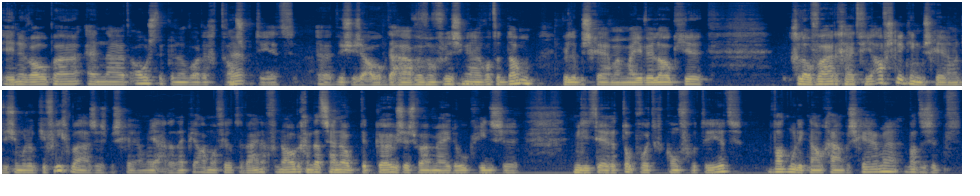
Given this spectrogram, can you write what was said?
in Europa en naar het oosten kunnen worden getransporteerd. Ja. Uh, dus je zou ook de haven van Vlissingen en Rotterdam willen beschermen. Maar je wil ook je geloofwaardigheid van je afschrikking beschermen. Dus je moet ook je vliegbasis beschermen. Ja, dan heb je allemaal veel te weinig voor nodig. En dat zijn ook de keuzes waarmee de Oekraïnse militaire top wordt geconfronteerd. Wat moet ik nou gaan beschermen? Wat is het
